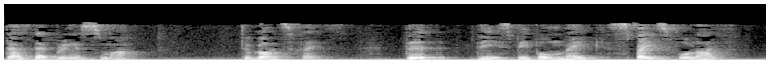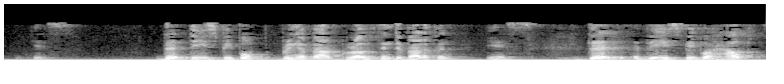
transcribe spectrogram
Does that bring a smile to God's face? Did these people make space for life? Yes. Did these people bring about growth and development? Yes. Did these people help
